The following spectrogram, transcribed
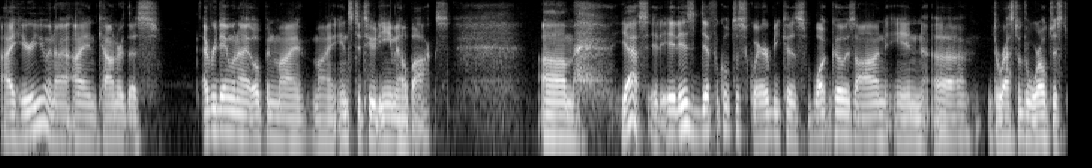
I hear you and I, I encounter this every day when i open my my institute email box. Um yes it, it is difficult to square because what goes on in uh, the rest of the world just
